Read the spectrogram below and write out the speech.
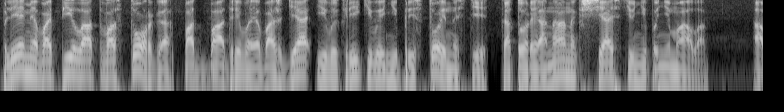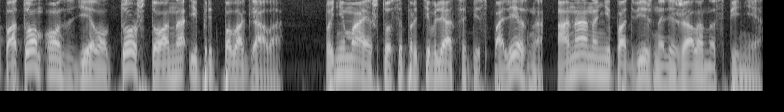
Племя вопило от восторга, подбадривая вождя и выкрикивая непристойности, которые она, к счастью, не понимала. А потом он сделал то, что она и предполагала – Понимая, что сопротивляться бесполезно, Анана неподвижно лежала на спине.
